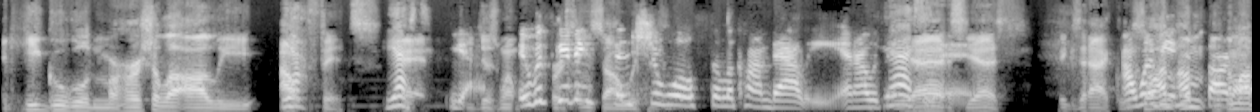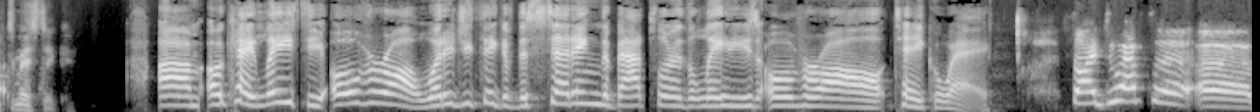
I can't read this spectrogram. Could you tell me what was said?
he googled Mahershala Ali Yeah. outfits. Yes. and he Yeah. just went It was giving person he saw, which is- sensual Silicon Valley, and I was Yes. Yes, yes, exactly. I So wanna I'm be in the I'm, I'm optimistic. Um, okay, Laci, overall, what did you think of the setting, the bachelor, the ladies overall takeaway? So I do have to uh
